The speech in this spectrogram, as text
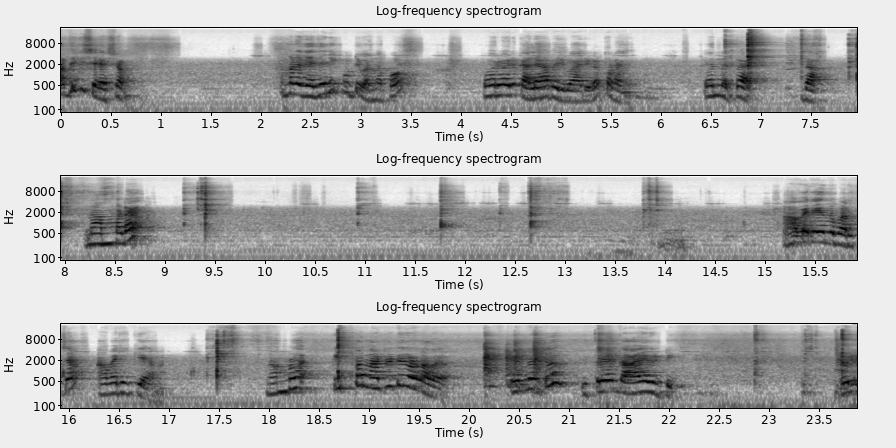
അതിനുശേഷം നമ്മുടെ രജനിക്കുട്ടി വന്നപ്പോൾ ഓരോരോ കലാപരിപാടികൾ തുടങ്ങി. എന്നിട്ട് ഇതാ നമ്മുടെ അവരേന്ന് പറിച്ച അവരിക്കയാണ്. നമ്മൾ ഇപ്പം നട്ടിട്ടുള്ളത്. എന്നിട്ട് ഇത്രയും കായ കിട്ടി. ഒരു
